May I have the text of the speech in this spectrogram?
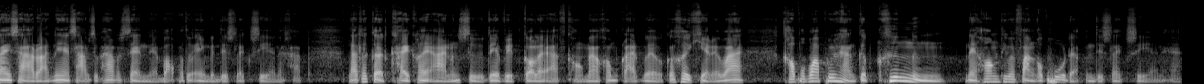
ในสหรัฐเนี่ย35%เนี่ยบอกว่าตัวเองเป็น dyslexia นะครับ และถ้าเกิดใครเคยอ่านหนังสือ David and Goliath ของมัลคอล์มแกลดเวลล์ก็เคยเขียนไว้ว่า เขาพบว่าผู้บริหารเกือบครึ่งหนึ่งในห้องที่มาฟังเขาพูดเป็น dyslexia นะฮะ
